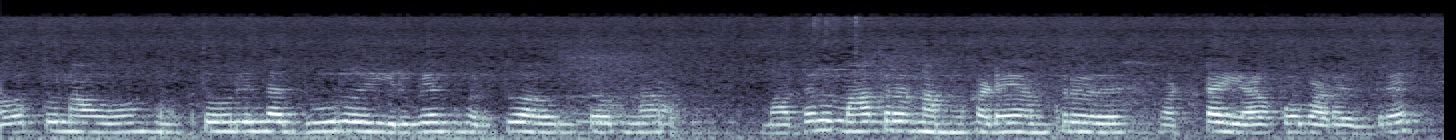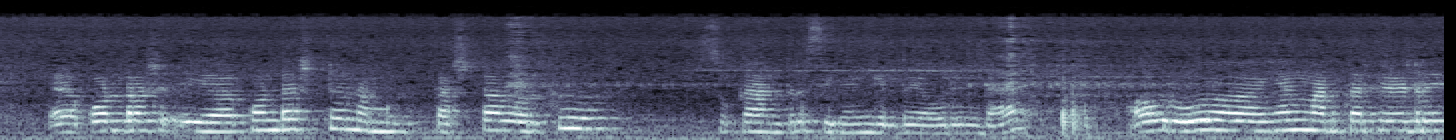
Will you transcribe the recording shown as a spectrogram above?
ಅವತ್ತು ನಾವು ಇಂಥವ್ರಿಂದ ದೂರ ಇರಬೇಕು ಹೊರತು ಅಂಥವ್ರನ್ನ ಮೊದಲು ಮಾತ್ರ ನಮ್ಮ ಕಡೆ ಅಂತ ಒಟ್ಟ ಹೇಳ್ಕೊಬಾರ್ದಿದ್ರೆ ಹೇಳ್ಕೊಂಡ್ರಷ್ಟು ಹೇಳ್ಕೊಂಡಷ್ಟು ನಮ್ಗೆ ಕಷ್ಟ ಹೊರತು ಸುಖ ಅಂತ ಸಿಗಂಗಿಲ್ಲ ರೀ ಅವರಿಂದ. ಅವರು ಹೆಂಗೆ ಮಾಡ್ತಾರೆ ಹೇಳ್ರಿ?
